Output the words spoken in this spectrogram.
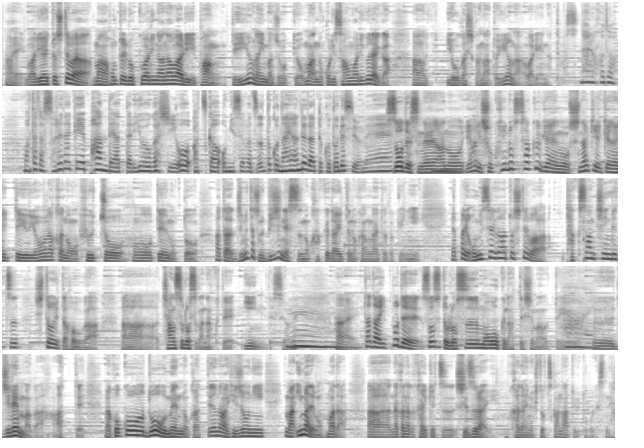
はい、割合としては、まあ、本当に6割、7割パンっていうような今状況、まあ、残り3割ぐらいがあ洋菓子かなというような割合になってます。なるほどまあ、ただそれだけパンであったり洋菓子を扱うお店はずっとこう悩んでたってことですよね。そうですね、うん、あのやはり食品ロス削減をしなきゃいけないっていう世の中の風潮っていうのとあとは自分たちのビジネスの拡大っていうのを考えた時にやっぱりお店側としてはたくさん陳列しておいた方があチャンスロスがなくていいんですよね、はい、ただ一方でそうするとロスも多くなってしまうという、はい、ジレンマがあって、まあ、ここをどう埋めるのかっていうのは非常に、まあ、今でもまだあなかなか解決しづらい課題の一つかなというところですね。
